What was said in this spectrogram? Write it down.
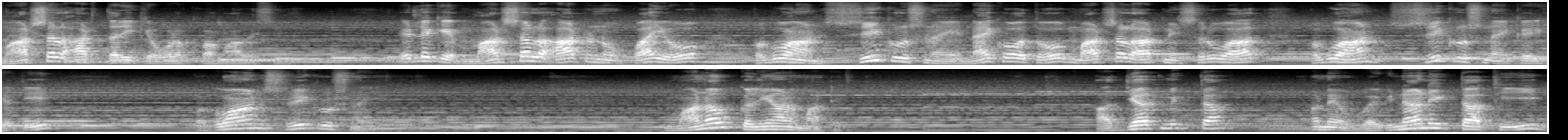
માર્શલ આર્ટ તરીકે ઓળખવામાં આવે છે. એટલે કે માર્શલ આર્ટનો પાયો ભગવાન શ્રી કૃષ્ણએ નાખ્યો હતો. માર્શલ આર્ટની શરૂઆત ભગવાન શ્રી કૃષ્ણએ કરી હતી. ભગવાન શ્રી કૃષ્ણએ માનવ કલ્યાણ માટે આધ્યાત્મિકતા અને વૈજ્ઞાનિકતાથી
